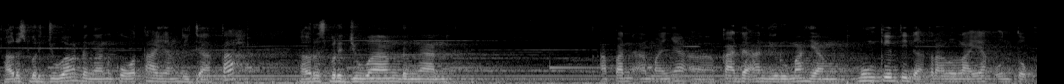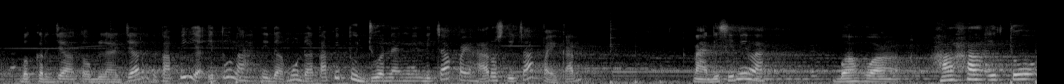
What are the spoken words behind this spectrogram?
Harus berjuang dengan kuota yang dijatah harus berjuang dengan apa namanya eh, keadaan di rumah yang mungkin tidak terlalu layak untuk bekerja atau belajar tetapi ya itulah tidak mudah. Tapi tujuan yang ingin dicapai harus dicapai kan? Nah di sinilah bahwa hal-hal itu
